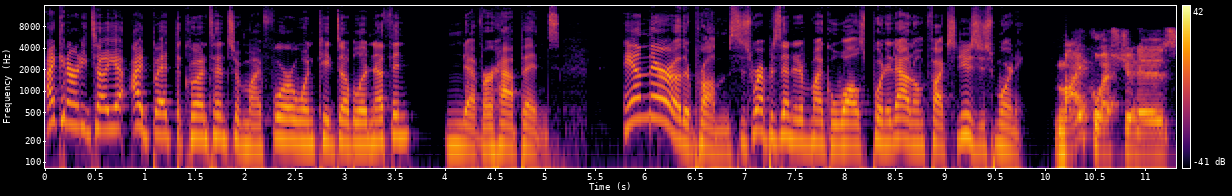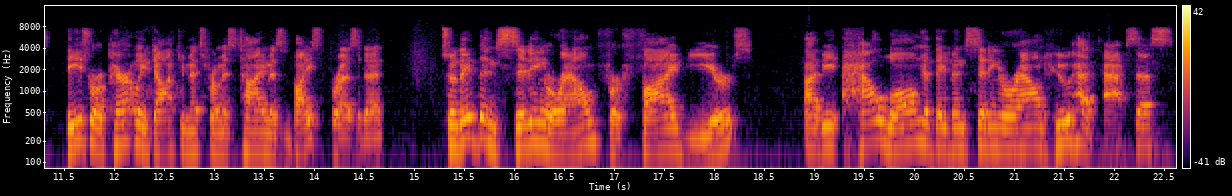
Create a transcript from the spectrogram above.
I can already tell you, I bet the contents of my 401k double or nothing never happens. And there are other problems, as Representative Michael Waltz pointed out on Fox News this morning. My question is these were apparently documents from his time as vice president. So they've been sitting around for five years. I mean, how long have they been sitting around? Who had access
